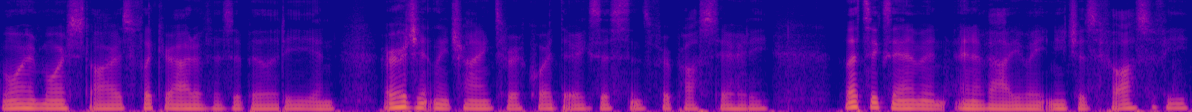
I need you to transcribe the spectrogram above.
more and more stars flicker out of visibility and urgently trying to record their existence for posterity, let's examine and evaluate Nietzsche's philosophy,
